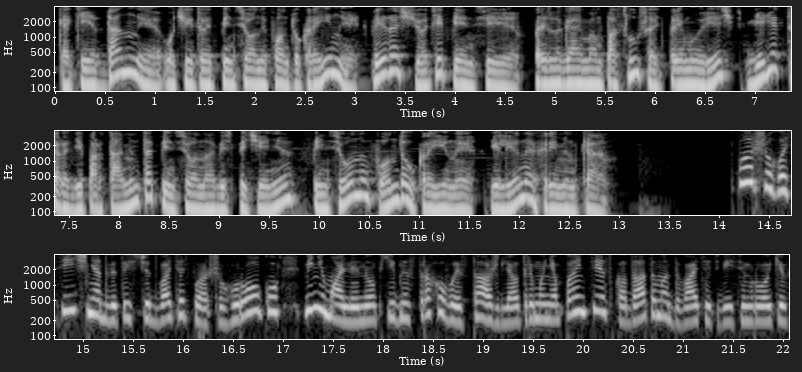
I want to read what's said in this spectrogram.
какие данные учитывает Пенсионный фонд Украины при расчете пенсии. Предлагаем вам послушать прямую речь директора Департамента пенсионного обеспечения Пенсионного фонда Украины Елены Хрименко. З 1 січня 2021 року мінімальний необхідний страховий стаж для отримання пенсії складатиме 28 років.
